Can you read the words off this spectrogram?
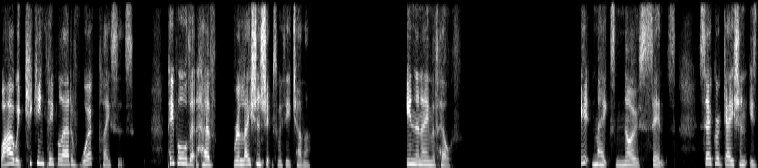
Why are we kicking people out of workplaces? People that have relationships with each other in the name of health. It makes no sense Segregation is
